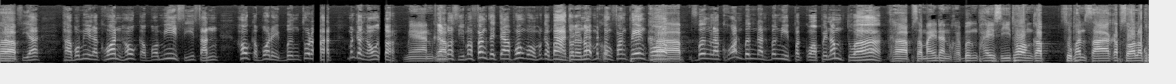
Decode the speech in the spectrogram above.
ครับนำเสีย ถ้าบ่มีละครเฮากับบ่มีสีสันเฮากับบ่ได้เบิ่งโทรทัศน์มันก็เหงาตัวแมนคเงินรับภาษีมาฟังแต่จ่าพงบอกมันก็บ้าตัวละเนาะมันต้องฟังเพลงพอครับ เบิ่งละครเบิ่งนั่นเบิ่งนี่ประกอบไปน้ำตัว ครับ สมัยนั้นข่อยเบิ่งไพ่สีทองครับ สุพรรณษากับสรพ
